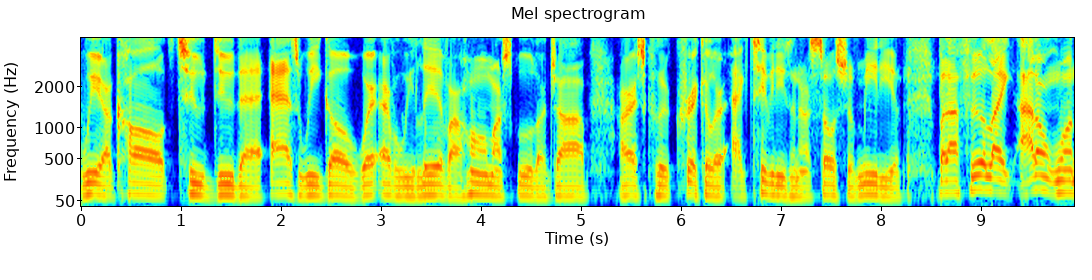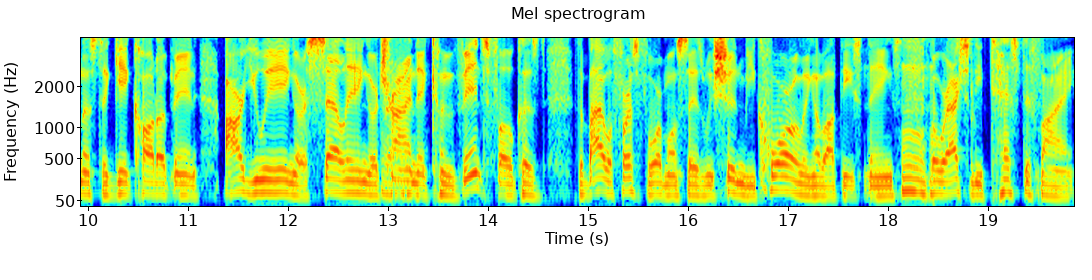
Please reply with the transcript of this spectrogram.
we are called to do that as we go, wherever we live, our home, our school, our job, our extracurricular activities, and our social media. But I feel like I don't want us to get caught up in arguing or selling or trying to convince folk because the Bible, first and foremost, says we shouldn't be quarreling about these things, mm-hmm. but we're actually testifying.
